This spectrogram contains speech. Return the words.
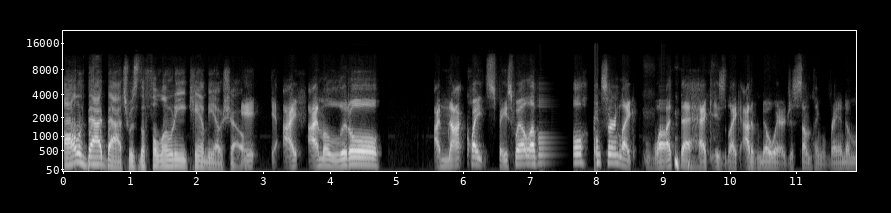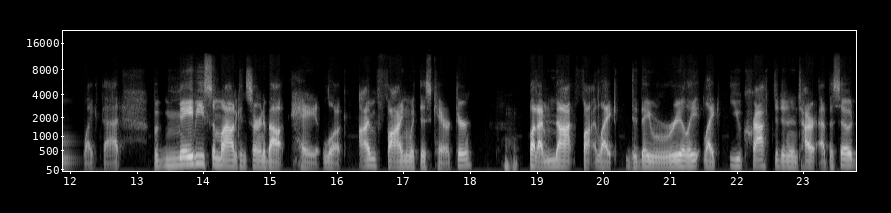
All of Bad Batch was the Filoni cameo show. It- I I'm a little, I'm not quite space whale level concern, like what the heck is like out of nowhere, just something random like that. But maybe some mild concern about, hey, look, I'm fine with this character. But I'm not fine. Like, did they really like you crafted an entire episode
